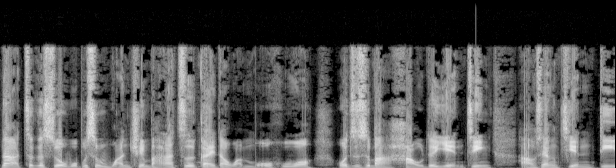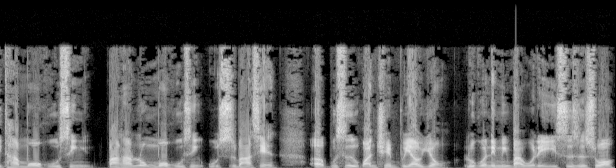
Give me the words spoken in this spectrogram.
那这个时候，我不是完全把它遮盖到完模糊哦，我只是把好的眼睛，好像减低它模糊性，把它弄模糊性五十八先，而不是完全不要用。如果你明白我的意思是说，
